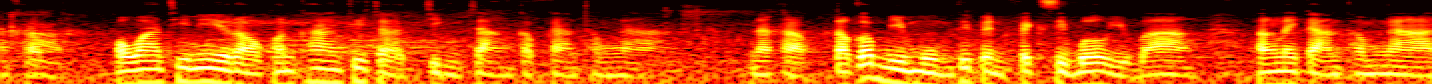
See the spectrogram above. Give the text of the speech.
นะครับครับ เพราะว่าที่นี่เราค่อนข้างที่จะจริงจังกับการทำงาน นะครับแต่ก็มีมุมที่เป็น flexible อยู่บ้าง ทั้งในการทำงาน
